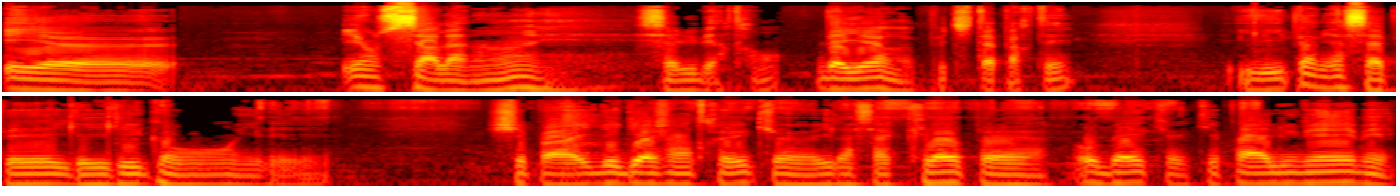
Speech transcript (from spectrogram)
Et, euh, et on se serre la main. Et salut Bertrand. D'ailleurs, petit aparté, il est hyper bien sapé, il est élégant, il est, je sais pas, il dégage un truc. Euh, il a sa clope au bec qui est pas allumée, mais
